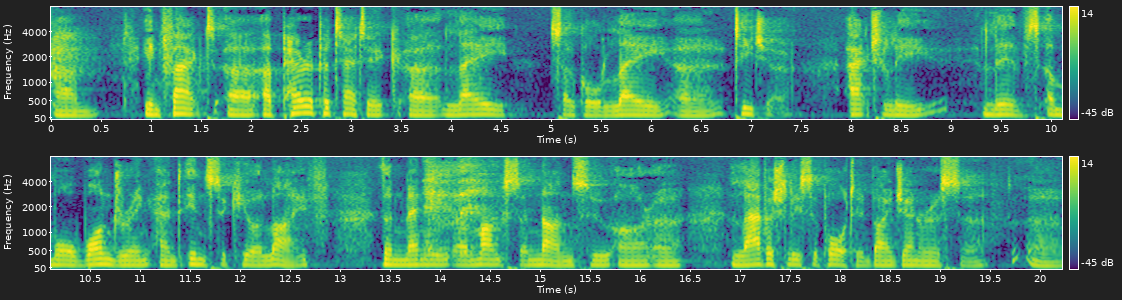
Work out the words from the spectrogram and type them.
Um, in fact, uh, a peripatetic uh, lay, so called lay uh, teacher, actually lives a more wandering and insecure life than many uh, monks and nuns who are uh, lavishly supported by generous uh,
